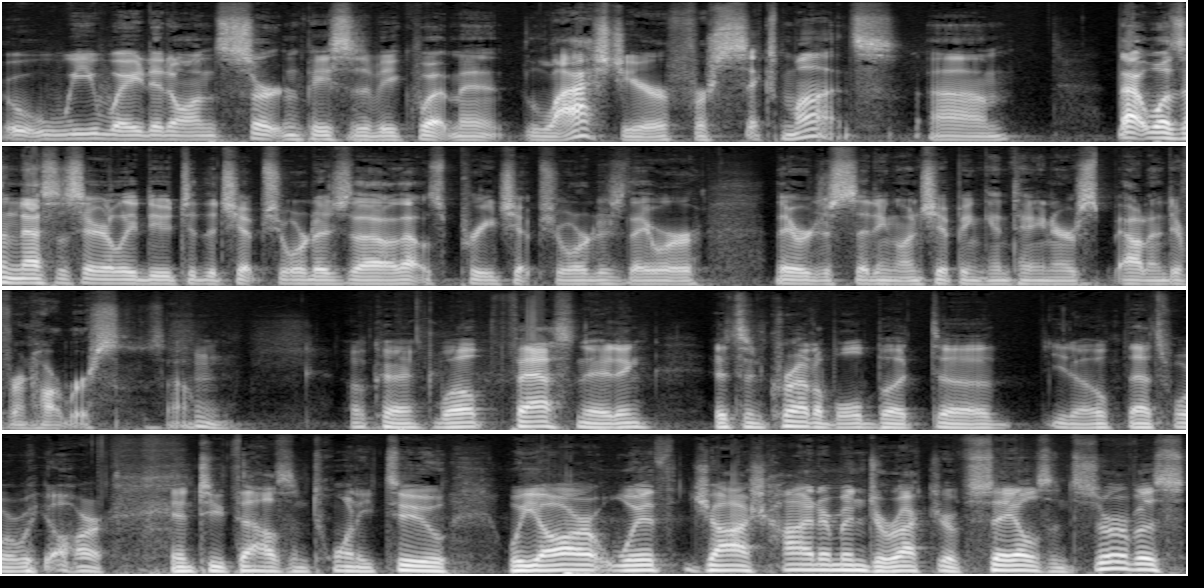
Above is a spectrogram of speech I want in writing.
we waited on certain pieces of equipment last year for six months. Um, that wasn't necessarily due to the chip shortage, though. That was pre-chip shortage. They were they were just sitting on shipping containers out in different harbors. So. Okay. Well, fascinating. It's incredible, but uh, you know that's where we are in 2022. We are with Josh Heinerman, Director of Sales and Service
